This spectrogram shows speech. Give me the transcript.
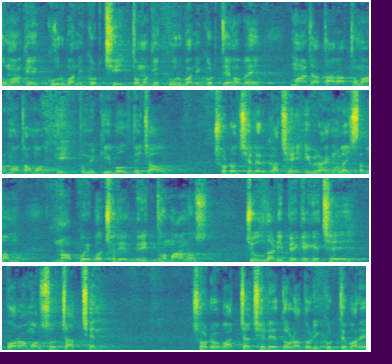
তোমাকে কুরবানি করছি, তোমাকে কুরবানি করতে হবে। মা যা তারা, তোমার মতামত কি? তুমি কি বলতে চাও? ছোট ছেলের কাছে ইব্রাহিম আলাইসাল্লাম নব্বই বছরের বৃদ্ধ মানুষ চুলদাড়ি পেকে গেছে, পরামর্শ চাচ্ছেন। ছোট বাচ্চা ছেলে দৌড়াদৌড়ি করতে পারে,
